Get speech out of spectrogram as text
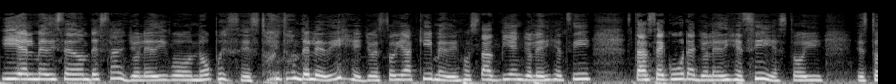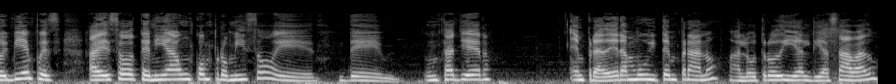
y él me dice, ¿dónde estás? Yo le digo, no, pues estoy donde le dije, yo estoy aquí. Me dijo, ¿estás bien? Yo le dije, sí. ¿Estás segura? Yo le dije, sí, estoy, estoy bien. Pues a eso tenía un compromiso eh, de un taller en Pradera muy temprano, al otro día, el día sábado,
